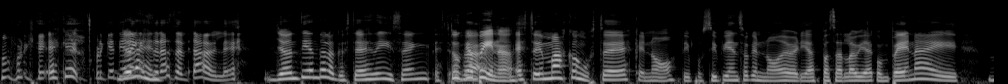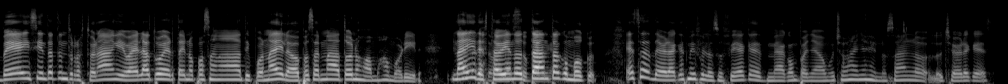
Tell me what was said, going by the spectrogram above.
porque, Es que porque tiene que ser gente- aceptable. yo entiendo lo que ustedes dicen. Est- ¿Tú o qué sea, opinas? Estoy más con ustedes que no. Tipo, sí pienso que no deberías pasar la vida con pena y ve y siéntate en tu restaurante y baila tuerta y no pasa nada. Tipo, nadie le va a pasar nada, todos nos vamos a morir. Nadie te está viendo tanto bien. como... Esa de verdad que es mi filosofía que me ha acompañado muchos años y no saben lo, lo chévere que es.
